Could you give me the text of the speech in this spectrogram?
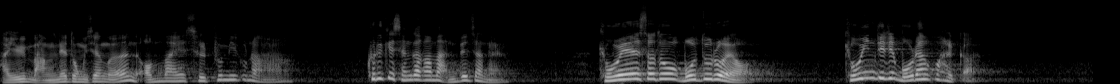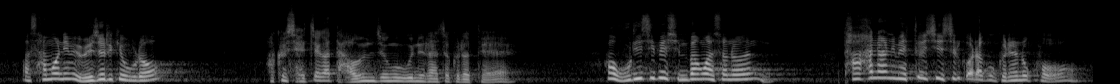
아, 이 막내 동생은 엄마의 슬픔이구나. 그렇게 생각하면 안 되잖아요. 교회에서도 못 울어요. 교인들이 뭐라고 할까? 아, 사모님이 왜 저렇게 울어? 아, 그 셋째가 다운 증후군이라서 그렇대. 아, 우리 집에 신방 와서는 다 하나님의 뜻이 있을 거라고 그래 놓고,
